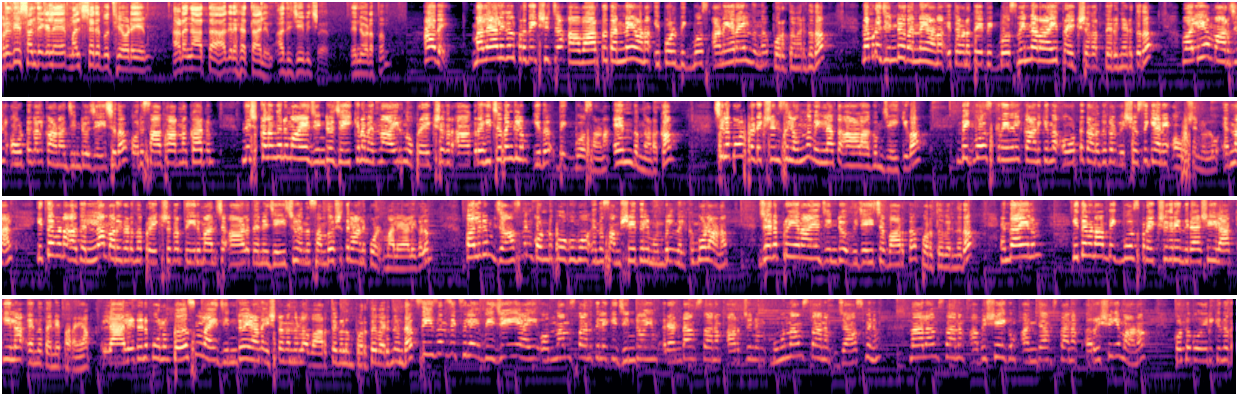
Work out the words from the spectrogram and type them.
പ്രതിസന്ധികളെ മത്സരബുദ്ധിയോടെയും അടങ്ങാത്ത ആഗ്രഹത്താലും അതിജീവിച്ചു എന്നോടൊപ്പം അതെ മലയാളികൾ പ്രതീക്ഷിച്ച ആ വാർത്ത തന്നെയാണ് ഇപ്പോൾ ബിഗ് ബോസ് അണിയറയിൽ നിന്ന് പുറത്തു വരുന്നത്. നമ്മുടെ ജിൻഡു തന്നെയാണ് ഇത്തവണത്തെ ബിഗ് ബോസ് വിന്നറായി പ്രേക്ഷകർ തിരഞ്ഞെടുത്തത്. വലിയ മാർജിൻ വോട്ടുകൾക്കാണ് ജിൻഡു ജയിച്ചത്. ഒരു സാധാരണക്കാരനും നിഷ്കളങ്കനുമായ ജിൻഡോ ജയിക്കണമെന്നായിരുന്നു പ്രേക്ഷകർ ആഗ്രഹിച്ചതെങ്കിലും ഇത് ബിഗ് ബോസ് ആണ്. എന്തും നടക്കാം. ചിലപ്പോൾ പ്രഡിക്ഷൻസിൽ ഒന്നുമില്ലാത്ത ആളാകും ജയിക്കുക. ബിഗ് ബോസ് സ്ക്രീനിൽ കാണിക്കുന്ന വോട്ട് കണക്കുകൾ വിശ്വസിക്കാനേ ഓപ്ഷൻ ഉള്ളൂ. എന്നാൽ ഇത്തവണ അതെല്ലാം മറികടന്ന് പ്രേക്ഷകർ തീരുമാനിച്ച ആൾ തന്നെ ജയിച്ചു എന്ന സന്തോഷത്തിലാണ് ഇപ്പോൾ മലയാളികളും. പലരും ജാസ്മിൻ കൊണ്ടുപോകുമോ എന്ന സംശയത്തിൽ മുൻപിൽ നിൽക്കുമ്പോഴാണ് ജനപ്രിയനായ ജിൻഡു വിജയിച്ച വാർത്ത പുറത്തു വരുന്നത് എന്തായാലും ഇത്തവണ ബിഗ് ബോസ് പ്രേക്ഷകരെ നിരാശയിലാക്കിയില്ല എന്ന് തന്നെ പറയാം. ലാലേട്ടന് പോലും പേഴ്സണലായി ജിൻഡോയാണ് ഇഷ്ടമെന്നുള്ള വാർത്തകളും പുറത്തു വരുന്നുണ്ട്. സീസൺ സിക്സിലെ വിജയിയായി ഒന്നാം സ്ഥാനത്തിലേക്ക് ജിൻഡോയും രണ്ടാം സ്ഥാനം അർജുനും മൂന്നാം സ്ഥാനം ജാസ്മിനും നാലാം സ്ഥാനം അഭിഷേകും അഞ്ചാം സ്ഥാനം ഋഷിയുമാണ് കൊണ്ടുപോയിരിക്കുന്നത്.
